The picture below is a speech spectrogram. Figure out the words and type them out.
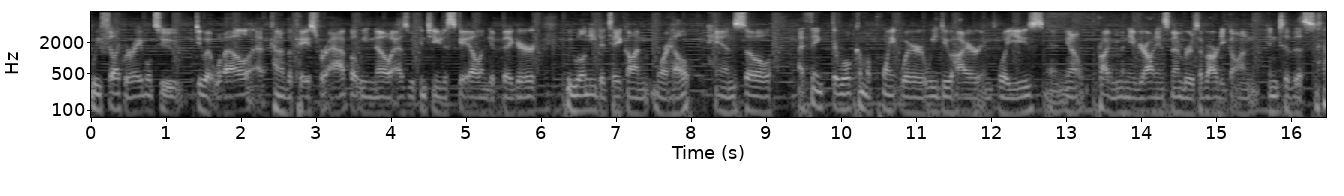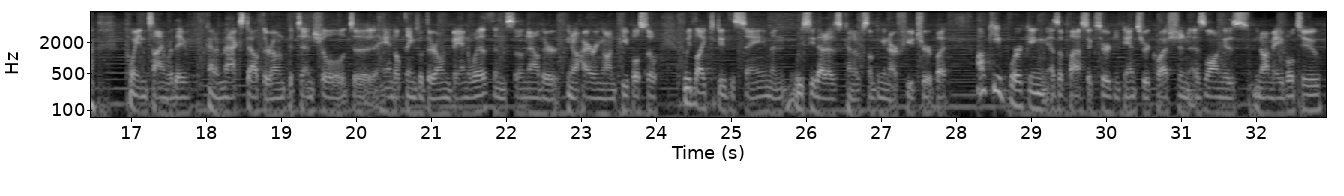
We feel like we're able to do it well at kind of the pace we're at, but we know as we continue to scale and get bigger, we will need to take on more help. And so I think there will come a point where we do hire employees, and you know, probably many of your audience members have already gone into this point in time where they've kind of maxed out their own potential to handle things with their own bandwidth, and so now they're you know hiring on people. So we'd like to do the same, and we see that as kind of something in our future, but. I'll keep working as a plastic surgeon to answer your question as long as you know I'm able to.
